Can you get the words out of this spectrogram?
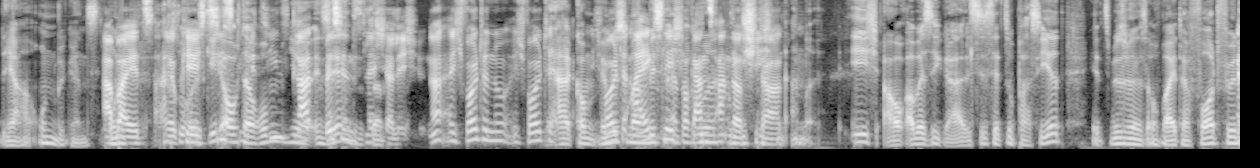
Ja, unbegrenzt. Aber Und- jetzt, ach so, okay, es geht auch darum, hier ein bisschen ins. Lächerliche. Ne? Ich wollte nur, ich wollte, Ja, komm, ich wir wollte müssen mal ein bisschen eigentlich ganz anders starten. andere- Ich auch, aber ist egal. Es ist jetzt so passiert. Jetzt müssen wir das auch weiter fortführen,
